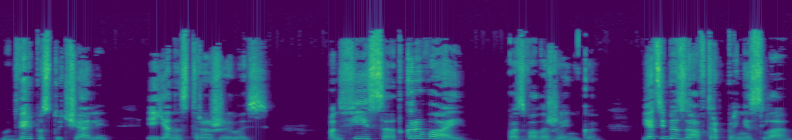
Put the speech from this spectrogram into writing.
в дверь постучали, и я насторожилась. «Анфиса, открывай!» — позвала Женька. «Я тебе завтрак принесла.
